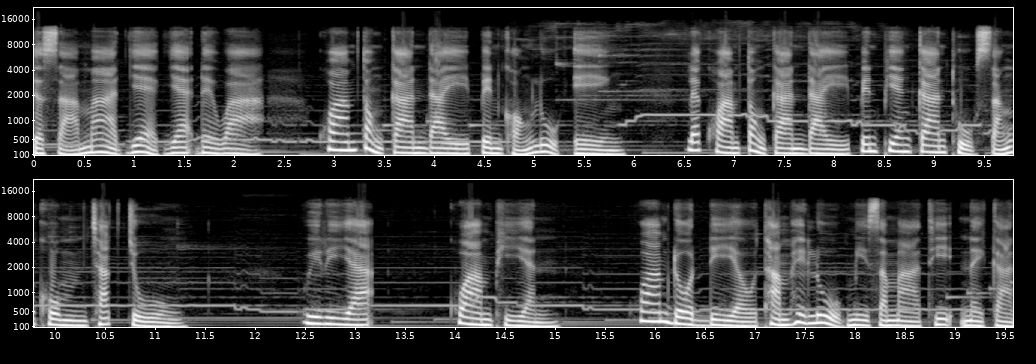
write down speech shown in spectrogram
จะสามารถแยกแยะได้ว่า ความต้องการใดเป็นของลูกเอง และความต้องการใดเป็นเพียงการถูกสังคมชักจูง วิริยะ ความเพียร ความโดดเดี่ยวทำให้ลูกมีสมาธิในการ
